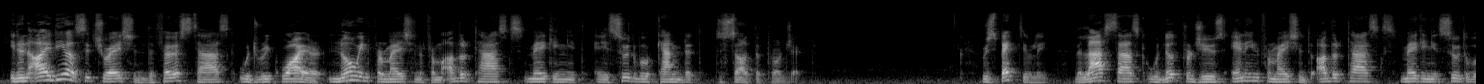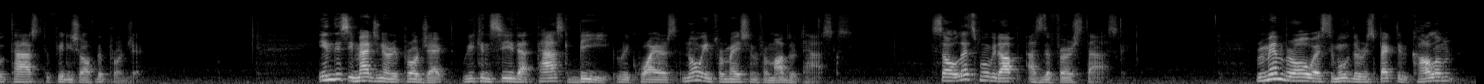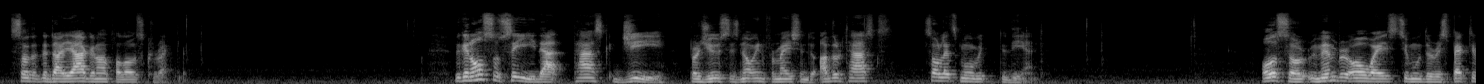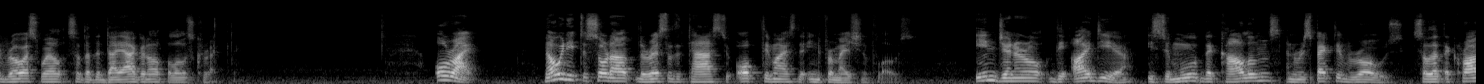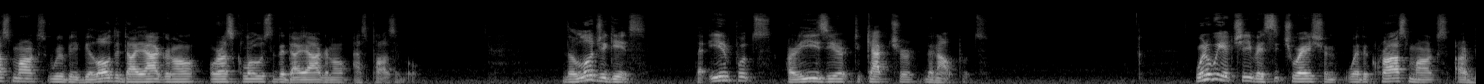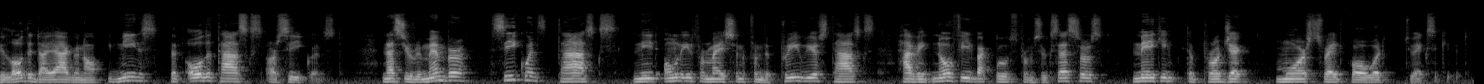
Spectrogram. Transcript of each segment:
In an ideal situation, the first task would require no information from other tasks, making it a suitable candidate to start the project. Respectively, the last task would not produce any information to other tasks, making it suitable task to finish off the project. In this imaginary project, we can see that task B requires no information from other tasks. So let's move it up as the first task. Remember always to move the respective column so that the diagonal follows correctly. We can also see that task G produces no information to other tasks, so let's move it to the end. Also, remember always to move the respective row as well so that the diagonal follows correctly. Alright, now we need to sort out the rest of the tasks to optimize the information flows. In general, the idea is to move the columns and respective rows so that the cross marks will be below the diagonal or as close to the diagonal as possible. The logic is that inputs are easier to capture than outputs. When we achieve a situation where the cross marks are below the diagonal, it means that all the tasks are sequenced. And as you remember, sequenced tasks need only information from the previous tasks having no feedback loops from successors, making the project more straightforward to execute.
